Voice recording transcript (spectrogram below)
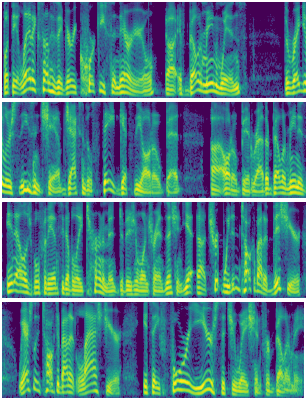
but the Atlantic Sun has a very quirky scenario. Uh, if Bellarmine wins, the regular season champ, Jacksonville State, gets the auto bet uh, auto bid rather. Bellarmine is ineligible for the NCAA tournament Division One transition. Yet, uh, Trip, we didn't talk about it this year. We actually talked about it last year. It's a four-year situation for Bellarmine.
